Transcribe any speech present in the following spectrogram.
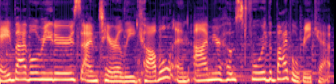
Hey, Bible readers, I'm Tara-Leigh Cobble, and I'm your host for the Bible Recap.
